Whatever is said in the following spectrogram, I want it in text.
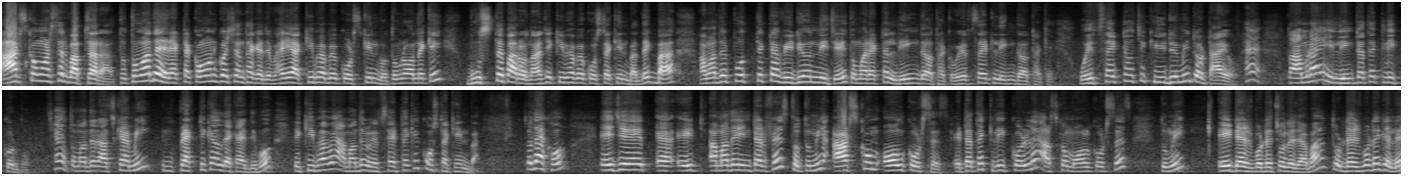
আর্টস কমার্সের বাচ্চারা, তো তোমাদের একটা কমন কোয়েশ্চেন থাকে যে, ভাইয়া, কীভাবে কোর্স কিনবো? তোমরা অনেকেই বুঝতে পারো না যে, কীভাবে কোর্সটা কিনবা। দেখবা, আমাদের প্রত্যেকটা ভিডিওর নিচে তোমার একটা লিঙ্ক দেওয়া থাকে ওয়েবসাইট লিঙ্ক দেওয়া থাকে। ওয়েবসাইটটা হচ্ছে কিউডেমি ডট আইও হ্যাঁ? তো আমরা এই লিঙ্কটাতে ক্লিক করব। হ্যাঁ তোমাদের আজকে আমি প্র্যাকটিক্যাল দেখাই দেবো যে, কীভাবে আমাদের ওয়েবসাইট থেকে কোর্সটা কিনবা। তো দেখো, এই যে এই আমাদের ইন্টারফেস তো তুমি আর্টস কম অল কোর্সেস এটাতে ক্লিক করলে আর্টস কম অল কোর্সেস তুমি এই ড্যাশবোর্ডে চলে যাবা। তো ড্যাশবোর্ডে গেলে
